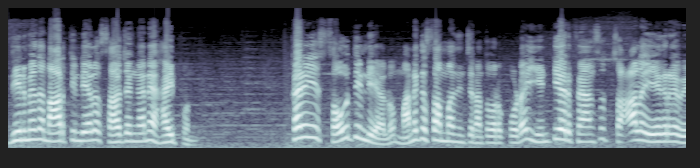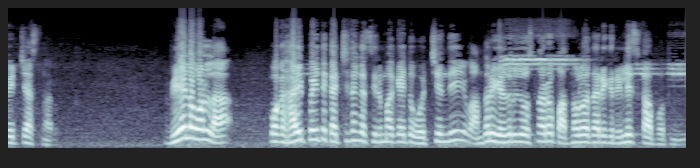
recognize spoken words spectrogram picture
దీని మీద నార్త్ ఇండియాలో సహజంగానే హైప్ ఉంది. కానీ సౌత్ ఇండియాలో మనకు సంబంధించినంత వరకు కూడా ఎన్టీఆర్ ఫ్యాన్స్ చాలా ఏగరగా వెయిట్ చేస్తున్నారు. వీళ్ళ వల్ల ఒక హైప్ అయితే ఖచ్చితంగా సినిమాకి అయితే వచ్చింది. అందరూ ఎదురు చూస్తున్నారు. పద్నాలుగో తారీఖు రిలీజ్ కాబోతుంది.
